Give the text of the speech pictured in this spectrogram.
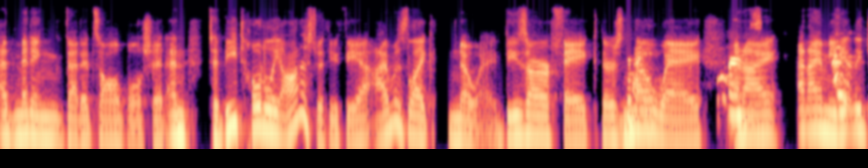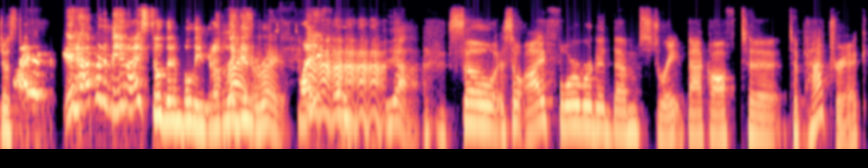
admitting that it's all bullshit. And to be totally honest with you, Thea, I was like, no way, these are fake. There's right. no way. And I and I immediately just I, it happened to me and I still didn't believe it. I'm right, like, right. yeah. So so I forwarded them straight back off to to Patrick,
